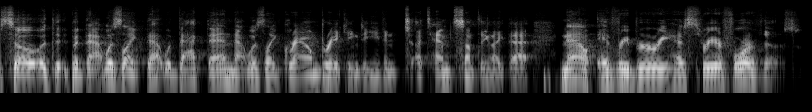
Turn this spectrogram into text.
so uh, th- but that was like that would back then that was like groundbreaking to even t- attempt something like that now every brewery has three or four of those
